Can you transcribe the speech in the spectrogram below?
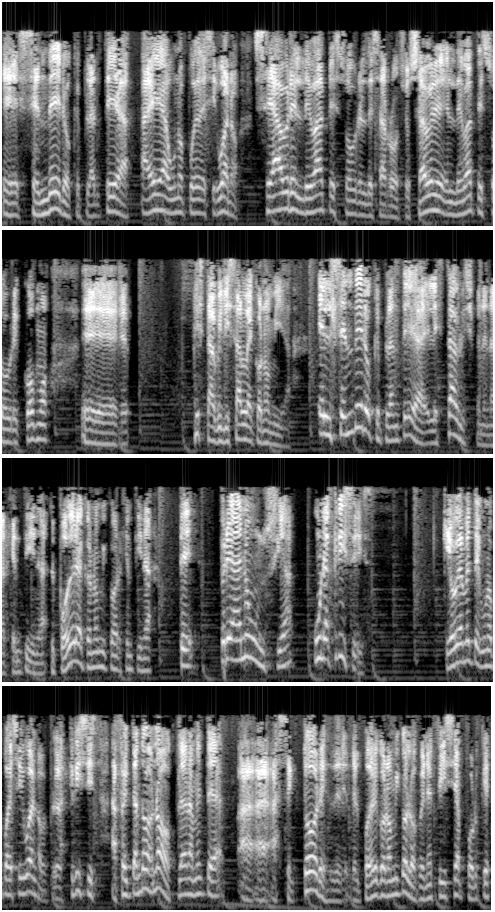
eh, sendero que plantea AEA uno puede decir, bueno, se abre el debate sobre el desarrollo, se abre el debate sobre cómo eh, estabilizar la economía el sendero que plantea el establishment en Argentina, el poder económico de Argentina, te preanuncia una crisis. Que obviamente uno puede decir, bueno, las crisis afectan todo. No, claramente a, sectores del poder económico los beneficia porque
